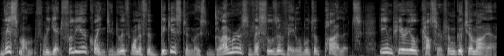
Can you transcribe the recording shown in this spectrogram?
This month we get fully acquainted with one of the biggest and most glamorous vessels available to pilots, the Imperial Cutter from Gutamaya.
